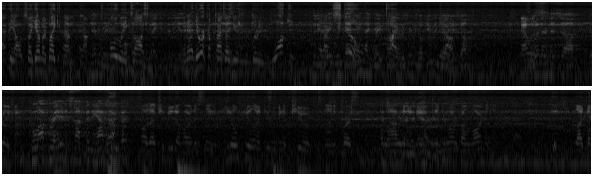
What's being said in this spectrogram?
I, you know, so I get on my bike and I'm, and I'm totally exhausted. make it to the end. And there- there were a couple times I was even literally walking, It's been a and I great was still We've great fun. tired. We certainly hope you've enjoyed know? yourself. That The was weather has uh, really tough. cooperated. It's not been the absolute Yeah. best. Oh, that should be the hardest thing. If you don't feel like you were gonna puke on the first That's lap and a the half, generator. then you weren't gonna learn anything. like the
